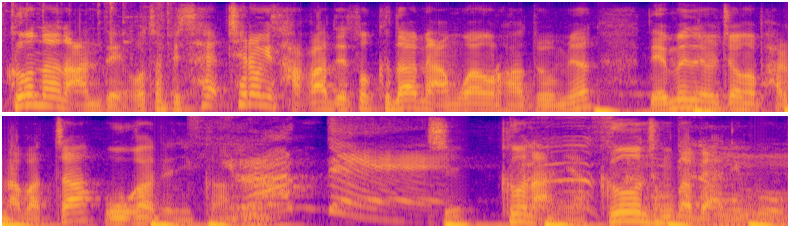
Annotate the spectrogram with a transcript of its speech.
그거는 안 돼. 어차피 세- 체력이 4가 돼서 그 다음에 암광으로 가져오면 내면 열정을 발라봤자 5가 되니까. 그치? 그건 아니야. 그건 정답이 아니고.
